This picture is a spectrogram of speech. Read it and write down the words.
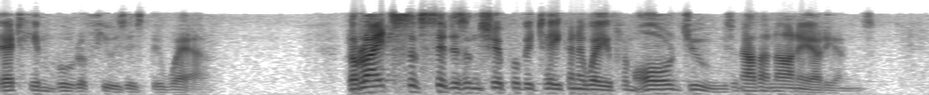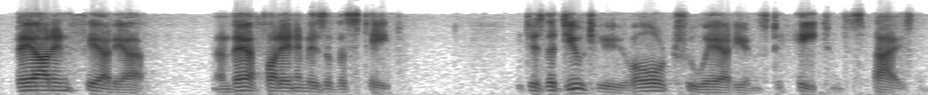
Let him who refuses beware. The rights of citizenship will be taken away from all Jews and other non-Aryans. They are inferior and therefore enemies of the state. It is the duty of all true Aryans to hate and despise them.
